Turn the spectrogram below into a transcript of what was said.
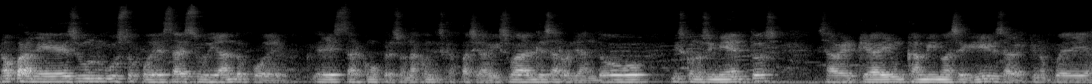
No, para mí es un gusto poder estar estudiando, poder estar como persona con discapacidad visual desarrollando mis conocimientos, saber que hay un camino a seguir, saber que uno puede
